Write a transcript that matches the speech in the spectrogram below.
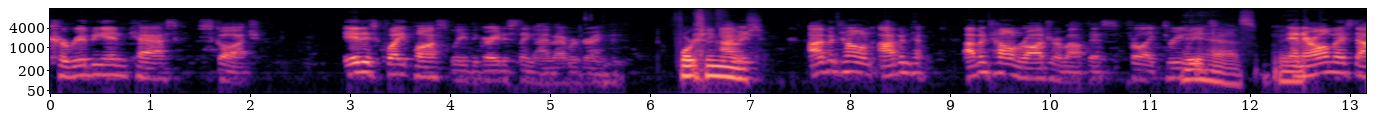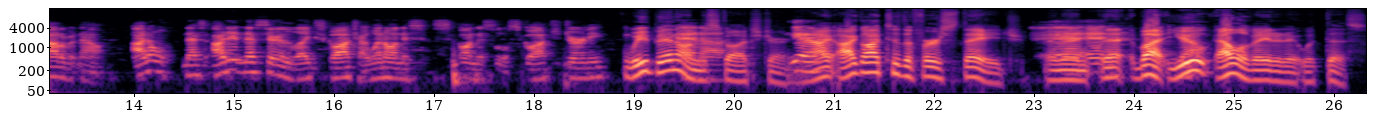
Caribbean cask scotch. It is quite possibly the greatest thing I've ever drank. 14 years. I mean, I've been telling I've been I've been telling Roger about this for like three He weeks, has. and they're almost out of it now. I don't. nec- I didn't necessarily like Scotch. I went on this on this little Scotch journey, We've been on the uh, Scotch journey. yeah. I, I got to the first stage, and then, And- but you elevated it with this.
